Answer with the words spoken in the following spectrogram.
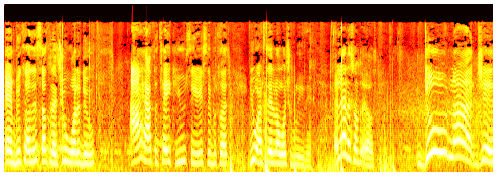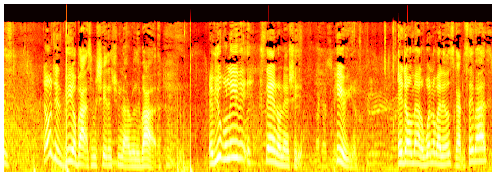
And because it's something that you want to do, I have to take you seriously because you are standing on what you believe in. And that is something else. Do not just, don't just be about some shit that you're not really about. Hmm. If you believe it, stand on that shit. Like I said, Period. It don't matter what nobody else got to say about it.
